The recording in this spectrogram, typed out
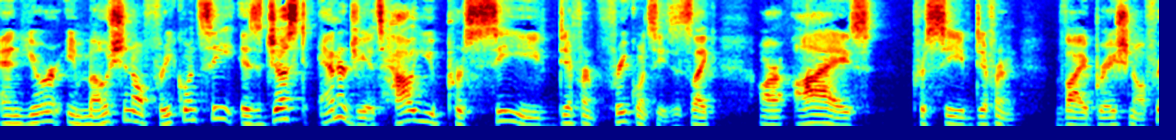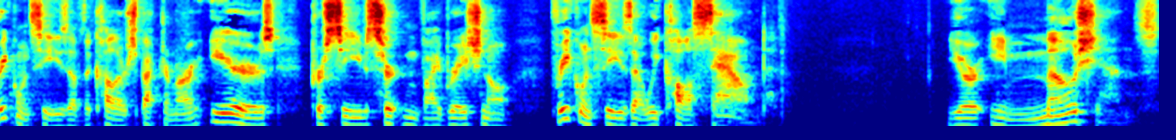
And your emotional frequency is just energy. It's how you perceive different frequencies. It's like our eyes perceive different vibrational frequencies of the color spectrum. Our ears perceive certain vibrational frequencies that we call sound. Your emotions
